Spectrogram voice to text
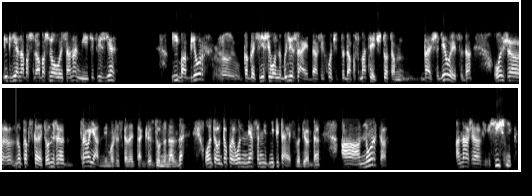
и где она обосновывается, она метит везде. И бобер, э, как говорится, если он вылезает даже и хочет туда посмотреть, что там дальше делается, да, он же, ну, как сказать, он же травоядный, можно сказать так, грызун у нас, да. Он, он такой, он мясом не, не питается, бобер, да. А норка, она же хищник,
